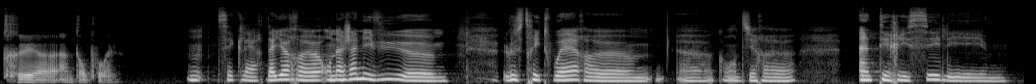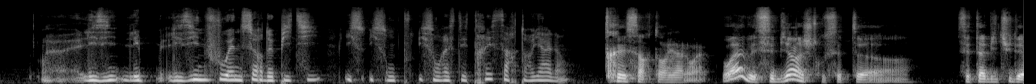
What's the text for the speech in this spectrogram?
Très intemporel. Mm, c'est clair. D'ailleurs, euh, on n'a jamais vu euh, le streetwear, euh, comment dire, intéresser les, les, les, influenceurs de Pity. Ils, sont, ils sont restés très sartoriales. Hein. Très sartorial, ouais. Ouais, mais c'est bien, je trouve cette, cette habitude,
